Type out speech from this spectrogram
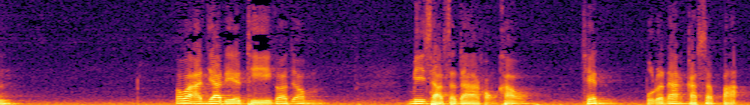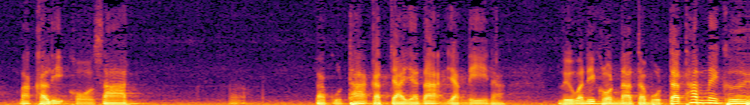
อื่น เพราะว่าอัญญาเดียถีก็ย่อมมีศาสดาของเขา เช่น ปุรณะกัสปะ มัคคลิโคสารปกุทะกัจจายนะอย่างนี้นะหรือวันนี้ครนนาตบุตร แต่ท่านไม่เคย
